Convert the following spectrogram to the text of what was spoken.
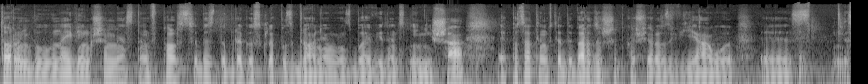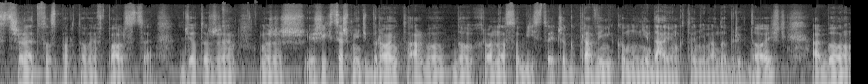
Toruń był największym miastem w Polsce bez dobrego sklepu z bronią, więc była ewidentnie nisza. Poza tym wtedy bardzo szybko się rozwijało y, strzelectwo sportowe w Polsce. Chodzi o to, że możesz, jeśli chcesz mieć broń, to albo do ochrony osobistej, czego prawie nikomu nie dają, kto nie ma dobrych dojść, albo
